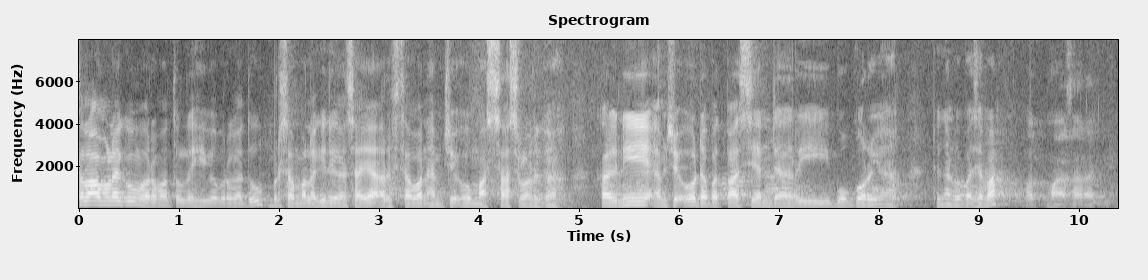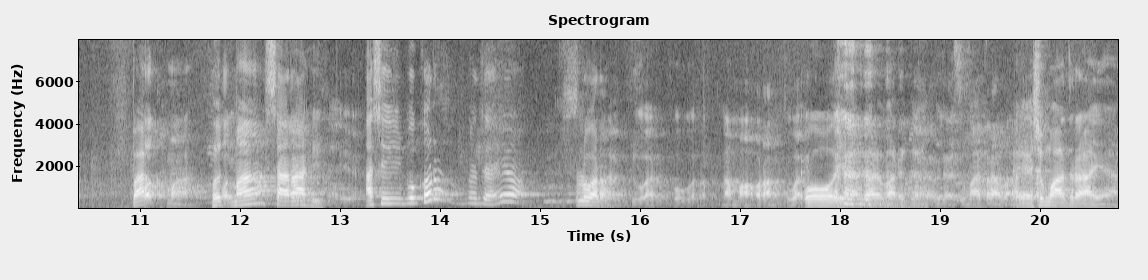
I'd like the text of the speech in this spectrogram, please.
Assalamualaikum warahmatullahi wabarakatuh. Bersama lagi dengan saya Aristawan MCO Masa Keluarga. Kali ini MCO dapat pasien dari Bogor ya. Dengan Bapak siapa? Hotma Saragi, Pak. Hotma. Hotma Sarahi. Iya. Asli Bogor? Katanya luar. Luar Bogor, nama orang tua. Oh ya, kan warga. Udah Sumatera, Pak. Eh, Sumatera ya.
